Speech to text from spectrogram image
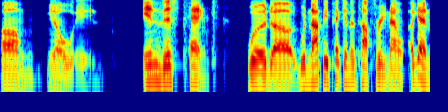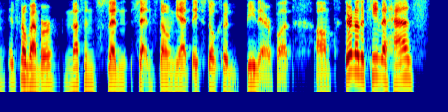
um, you know, eh, in this tank would uh would not be picking the top three. Now, again, it's November. Nothing's set in, set in stone yet. They still could be there, but um, they're another team that has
